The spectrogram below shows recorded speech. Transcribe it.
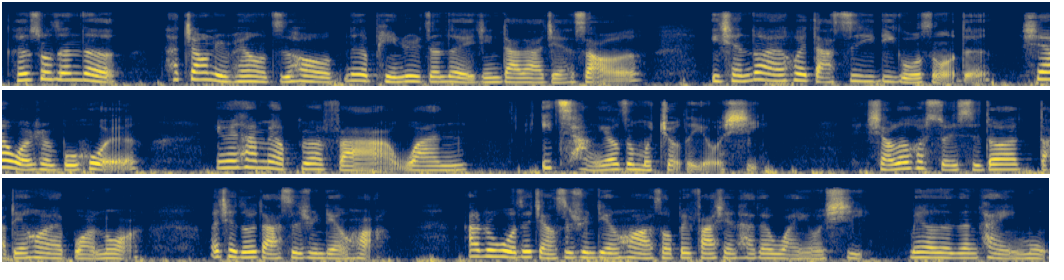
可是说真的，他交女朋友之后，那个频率真的已经大大减少了。以前都还会打《世纪帝国》什么的，现在完全不会了，因为他没有办法玩一场要这么久的游戏。小乐会随时都要打电话来玩诺，而且都是打视讯电话。啊，如果在讲视讯电话的时候被发现他在玩游戏，没有认真看荧幕。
